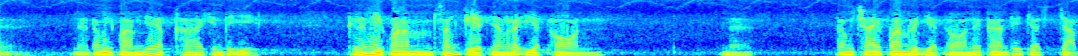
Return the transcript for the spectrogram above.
นะนะต้องมีความแยบคายขึ้นไปอีก คือมีความสังเกตอย่างละเอียดอ่อนนะต้องใช้ความละเอียดอ่อนในการที่จะจับ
